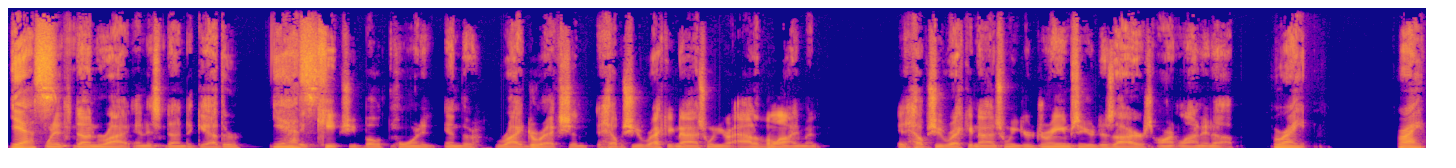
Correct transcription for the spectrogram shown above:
yes. when it's done right and it's done together yes. it keeps you both pointed in the right direction it helps you recognize when you're out of alignment it helps you recognize when your dreams and your desires aren't lining up Right. Right.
